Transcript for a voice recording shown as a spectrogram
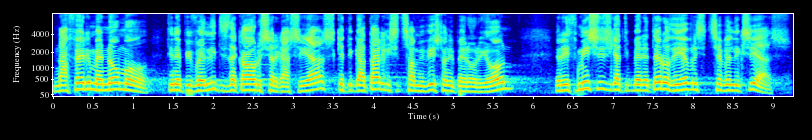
Να φέρει με νόμο την επιβελή της δεκάωρης εργασίας και την κατάργηση της αμοιβής των υπεροριών, ρυθμίσεις για την περαιτέρω διεύρυνση της ευελιξίας.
